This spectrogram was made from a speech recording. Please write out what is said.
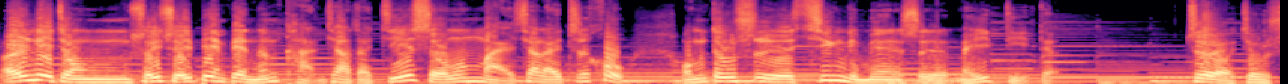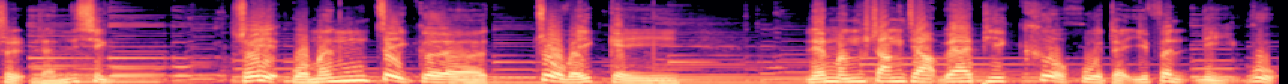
而那种随随便便能砍价的，即使我们买下来之后，我们都是心里面是没底的，这就是人性。所以，我们这个作为给。联盟商家 VIP 客户的一份礼物，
